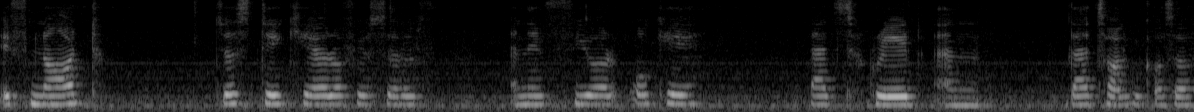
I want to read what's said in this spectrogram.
If not, just take care of yourself and if you're okay, that's great and that's all because of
